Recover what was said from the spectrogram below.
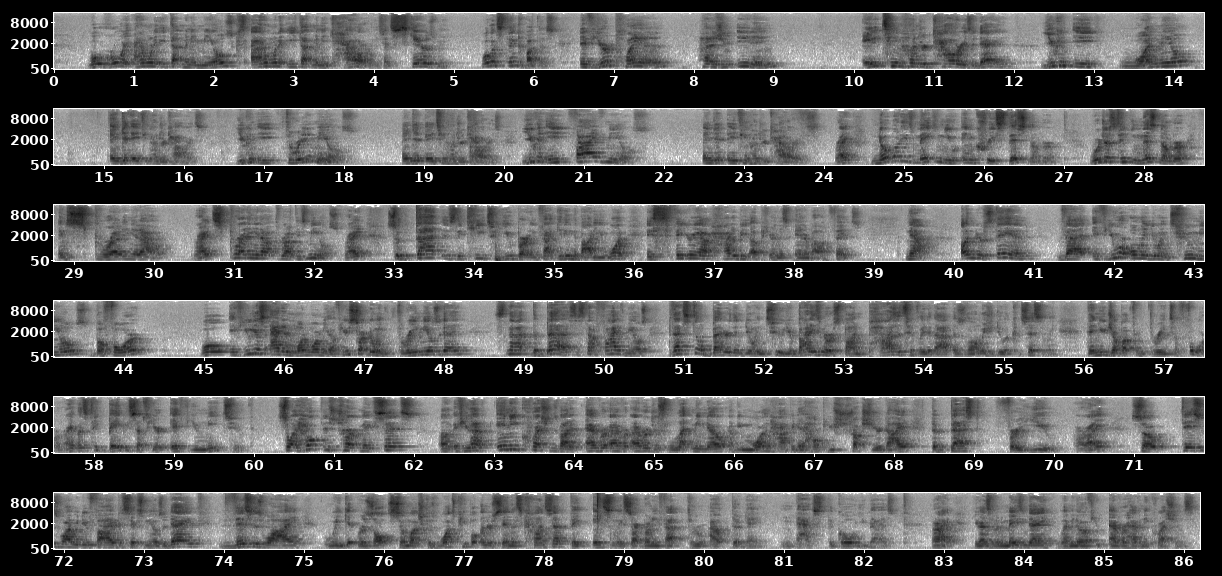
well, Roy, I don't want to eat that many meals because I don't want to eat that many calories. That scares me. Well, let's think about this. If your plan has you eating 1,800 calories a day, you can eat one meal and get 1,800 calories. You can eat three meals and get 1,800 calories. You can eat five meals and get 1,800 calories, right? Nobody's making you increase this number. We're just taking this number and spreading it out, right? Spreading it out throughout these meals, right? So that is the key to you burning fat, getting the body you want, is figuring out how to be up here in this anabolic phase. Now, understand that if you were only doing two meals before, well, if you just add in one more meal, if you start doing three meals a day, it's not the best, it's not five meals, but that's still better than doing two. Your body's to respond positively to that as long as you do it consistently. Then you jump up from three to four, right? Let's take baby steps here if you need to. So I hope this chart makes sense. Um, if you have any questions about it ever, ever, ever, just let me know. I'll be more than happy to help you structure your diet the best for you, all right? So this is why we do five to six meals a day. This is why we get results so much because once people understand this concept, they instantly start burning fat throughout their day. And that's the goal, you guys. All right, you guys have an amazing day. Let me know if you ever have any questions.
